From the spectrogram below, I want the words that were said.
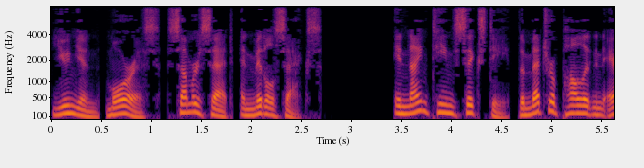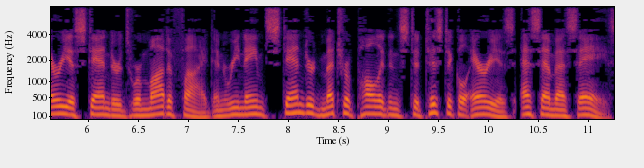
Union, Morris, Somerset, and Middlesex. In 1960, the metropolitan area standards were modified and renamed Standard Metropolitan Statistical Areas SMSAs.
